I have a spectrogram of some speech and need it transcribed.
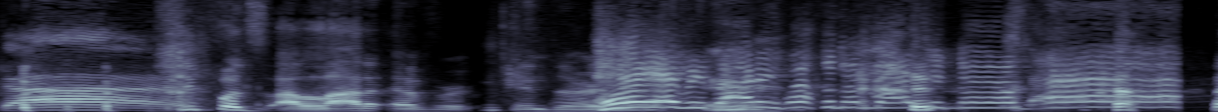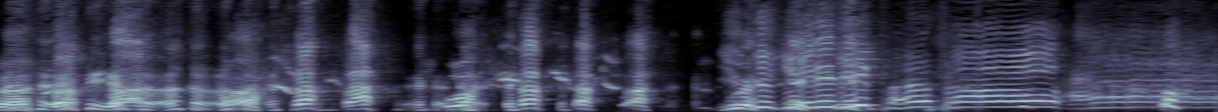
god. she puts a lot of effort into her. Hey, nails. everybody, welcome to Magic Nails. Ah, you can get it in purple. Ah.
